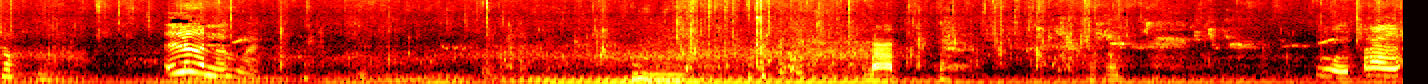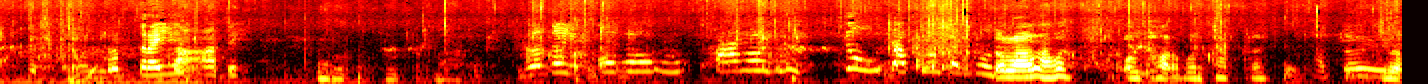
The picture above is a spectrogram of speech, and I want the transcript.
Cho. lươn rồi mà បាទ ngồi pre rớt tre ở đi rớt đây cô vô thang ơi chú chắp luôn chắp chú ដល់ឡើងហើយអុយថតឲ្យចាប់ទៅ chưa Ôi,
